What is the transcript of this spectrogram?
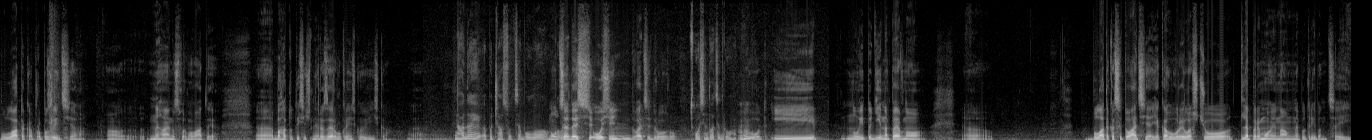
була така пропозиція негайно сформувати е, багатотисячний резерв українського війська. Нагадай е, по часу, це було Ну, коли? це десь осінь 22-го року. осінь 22-го. Угу. От. І, ну, і тоді, напевно, е, була така ситуація, яка говорила, що для перемоги нам не потрібен цей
